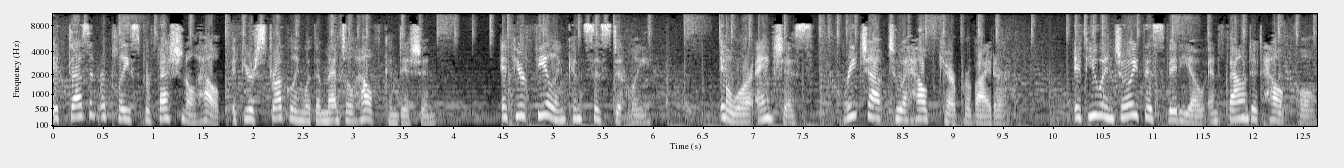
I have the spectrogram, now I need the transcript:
it doesn't replace professional help if you're struggling with a mental health condition. If you're feeling consistently ill or anxious, reach out to a healthcare provider. If you enjoyed this video and found it helpful,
